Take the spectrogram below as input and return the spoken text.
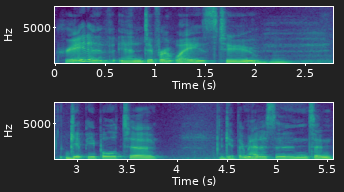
creative in different ways to mm-hmm. get people to get their medicines and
